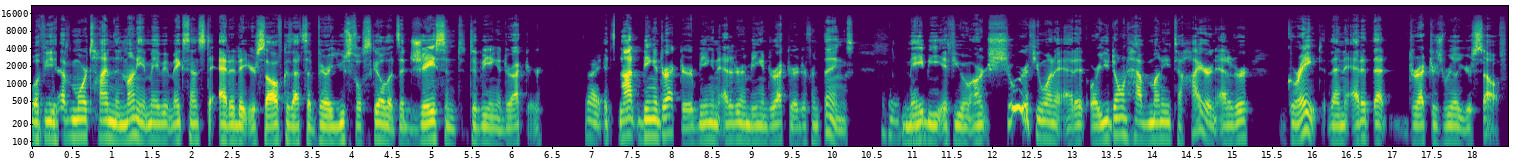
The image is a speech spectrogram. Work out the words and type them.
Well, Mhm. if you have more time than money, maybe it makes sense to edit it yourself because that's a very useful skill that's adjacent to being a director. Right. It's not being a director, being an editor and being a director are different things. Mhm. Maybe if you aren't sure if you want to edit or you don't have money to hire an editor, great, then edit that director's reel yourself.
